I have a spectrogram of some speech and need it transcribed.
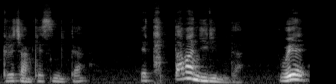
그렇지 않겠습니까? 답답한 일입니다. 왜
